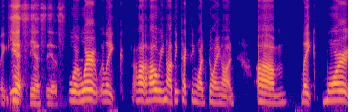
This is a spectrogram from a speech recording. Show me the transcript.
like Yes, yes, yes. we're, we're like how, how are we not detecting what's going on um like more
